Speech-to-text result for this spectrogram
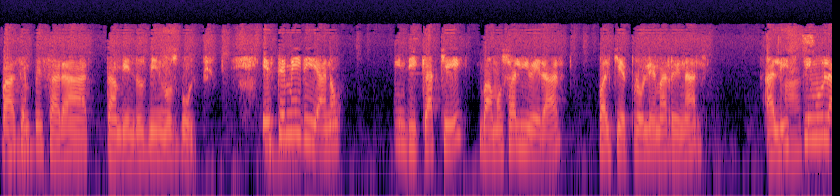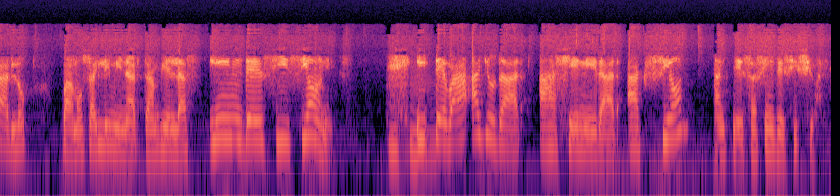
vas a empezar a dar también los mismos golpes. Este meridiano indica que vamos a liberar cualquier problema renal. Al Ah, sí. estimularlo, vamos a eliminar también las indecisiones y te va a ayudar a generar acción ante esas indecisiones.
